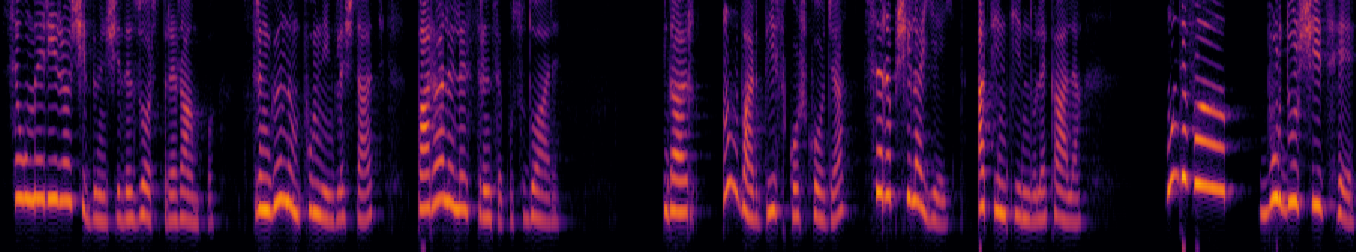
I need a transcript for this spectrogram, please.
se umeriră și dânsii de zor spre rampă, strângând în pumni îngleștați paralele strânse cu sudoare. Dar un vardis coșcogea se răpși la ei ațintindu-le calea. Unde vă burdușiți, he?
